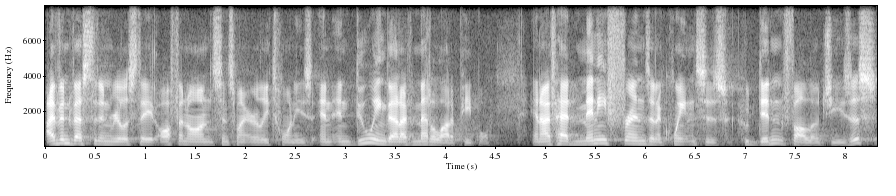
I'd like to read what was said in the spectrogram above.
I've invested in real estate off and on since my early 20s, and in doing that, I've met a lot of people. And I've had many friends and acquaintances who didn't follow Jesus,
